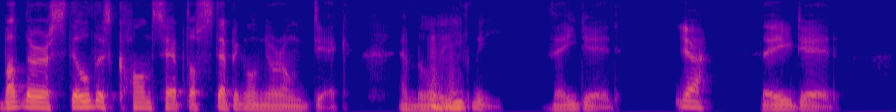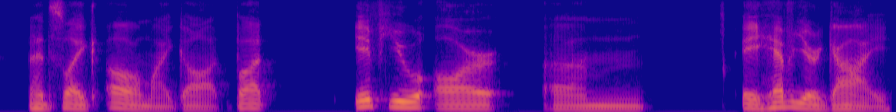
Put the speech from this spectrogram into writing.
but there is still this concept of stepping on your own dick. And believe me, they did. yeah They did. It's like, oh my God. But if you are um, a heavier guy,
